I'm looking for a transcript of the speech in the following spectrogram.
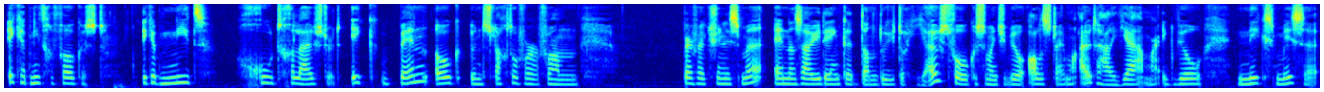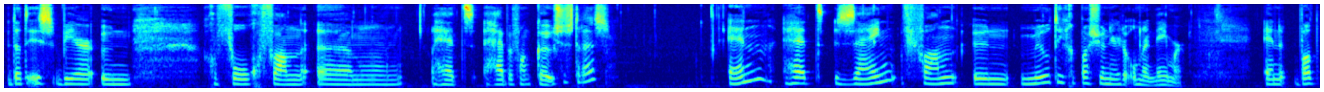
ik heb niet gefocust. Ik heb niet goed geluisterd. Ik ben ook een slachtoffer van perfectionisme. En dan zou je denken, dan doe je toch juist focussen, want je wil alles er helemaal uithalen. Ja, maar ik wil niks missen. Dat is weer een gevolg van um, het hebben van keuzestress. En het zijn van een multigepassioneerde ondernemer. En wat,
